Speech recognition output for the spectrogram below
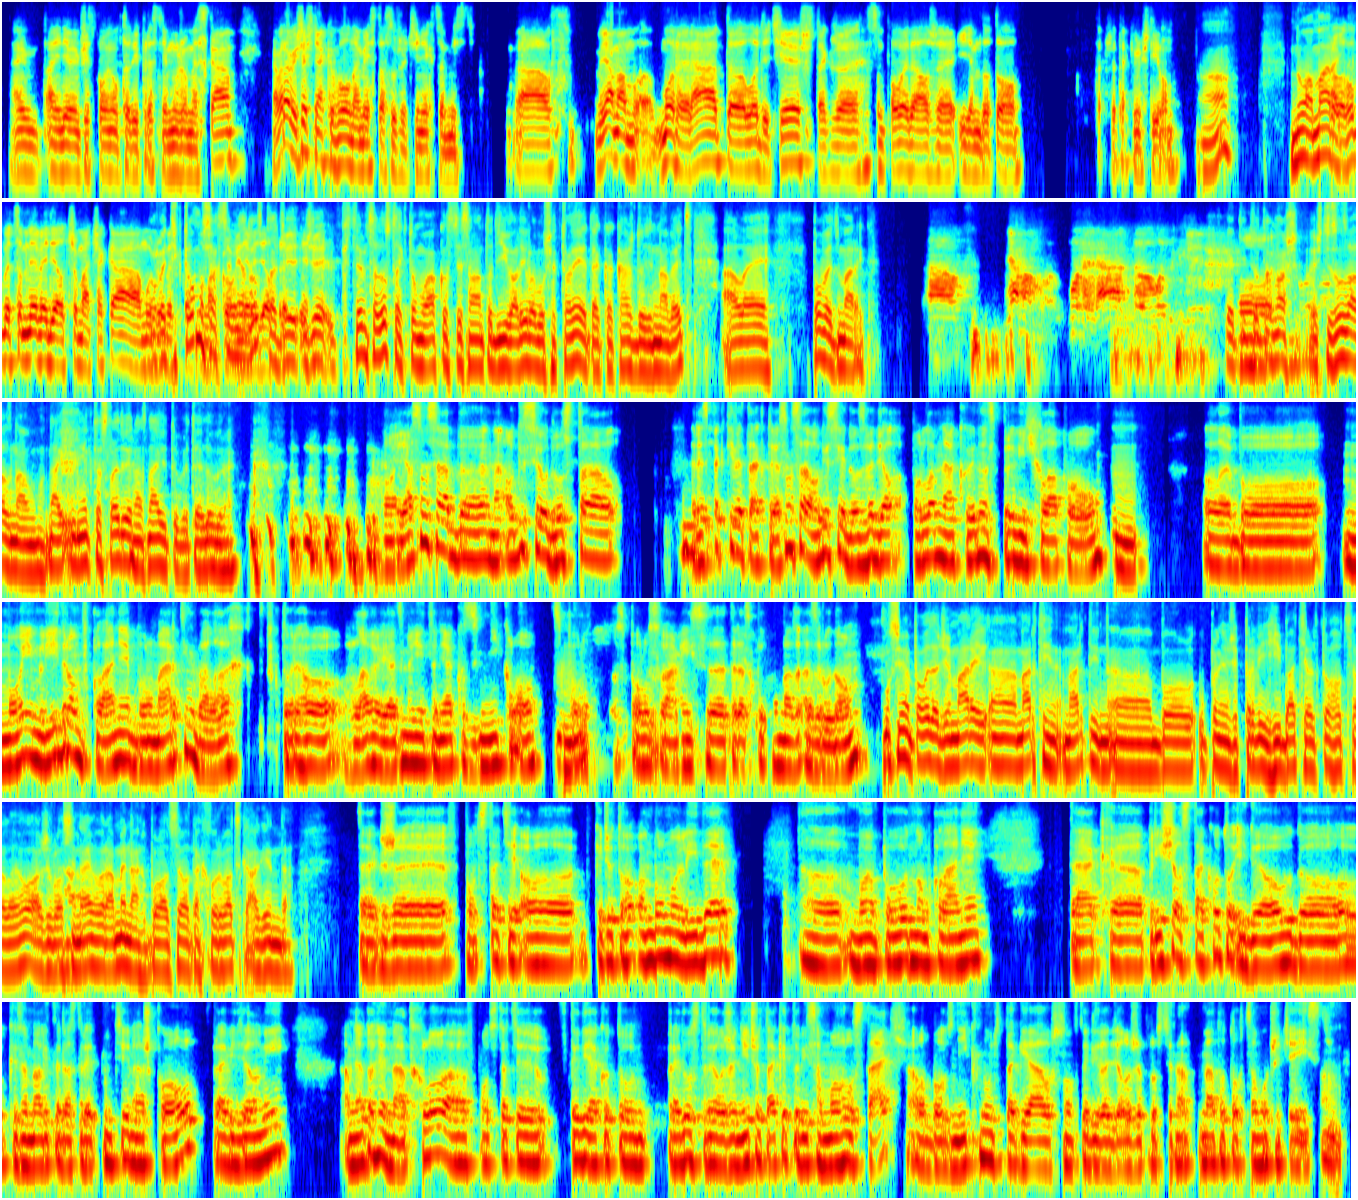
ani neviem, či spomenul vtedy presne mužom SK. A vravíš, ešte nejaké voľné miesta sú, že či nechcem ísť. A ja mám more rád, lode tiež, takže som povedal, že idem do toho. Takže takým štýlom. A? No a Marek... Ale vôbec som nevedel, čo ma čaká. A no, veď k tomu sa chcem ja dostať, že, že chcem sa dostať k tomu, ako ste sa na to dívali, lebo však to nie je taká každodenná vec, ale povedz Marek. A ja mám more rád, tiež. Keď ty to tam máš ešte zo záznamu. Niekto sleduje nás na YouTube, to je dobré. No, ja som sa na Odiseu dostal Respektíve takto, ja som sa o Odyssey dozvedel podľa mňa ako jeden z prvých chlapov, mm. lebo môjim lídrom v klane bol Martin Valach, v ktorého hlave viac menej to nejako vzniklo spolu, mm. spolu s vami, s, teda s a, a s Rudom. Musíme povedať, že Marej, uh, Martin, Martin uh, bol úplne že prvý hýbateľ toho celého a že vlastne a. na jeho ramenách bola celá tá chorvátska agenda. Takže v podstate, keďže to, on bol môj líder, v mojom pôvodnom klane, tak e, prišiel s takouto ideou, do, keď sme mali teda stretnutie na škol pravidelný a mňa to hneď nadchlo a v podstate vtedy, ako to predostrel, že niečo takéto by sa mohlo stať alebo vzniknúť, tak ja už som vtedy vedel, že proste na, na toto chcem určite ísť.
